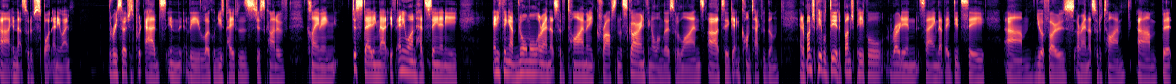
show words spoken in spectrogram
uh, in that sort of spot anyway. The researchers put ads in the local newspapers, just kind of claiming, just stating that if anyone had seen any anything abnormal around that sort of time, any crafts in the sky, anything along those sort of lines, uh, to get in contact with them. And a bunch of people did. A bunch of people wrote in saying that they did see um, UFOs around that sort of time. Um, but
